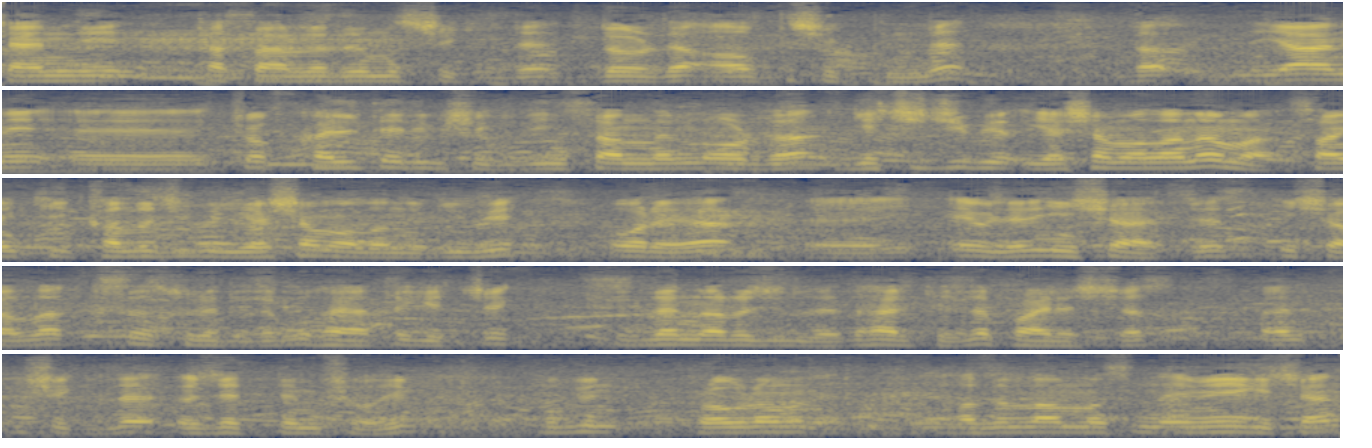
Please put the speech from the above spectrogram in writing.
kendi tasarladığımız şekilde 4'e 6 şeklinde da, yani e, çok kaliteli bir şekilde insanların orada geçici bir yaşam alanı ama sanki kalıcı bir yaşam alanı gibi oraya e, evleri inşa edeceğiz. İnşallah kısa sürede de bu hayata geçecek. Sizlerin aracılığıyla da herkesle paylaşacağız. Ben bu şekilde özetlemiş olayım. Bugün programın hazırlanmasında emeği geçen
